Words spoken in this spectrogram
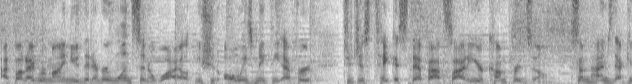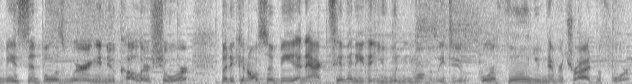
I thought I'd remind you that every once in a while, you should always make the effort to just take a step outside of your comfort zone. Sometimes that can be as simple as wearing a new color, sure, but it can also be an activity that you wouldn't normally do, or a food you've never tried before.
